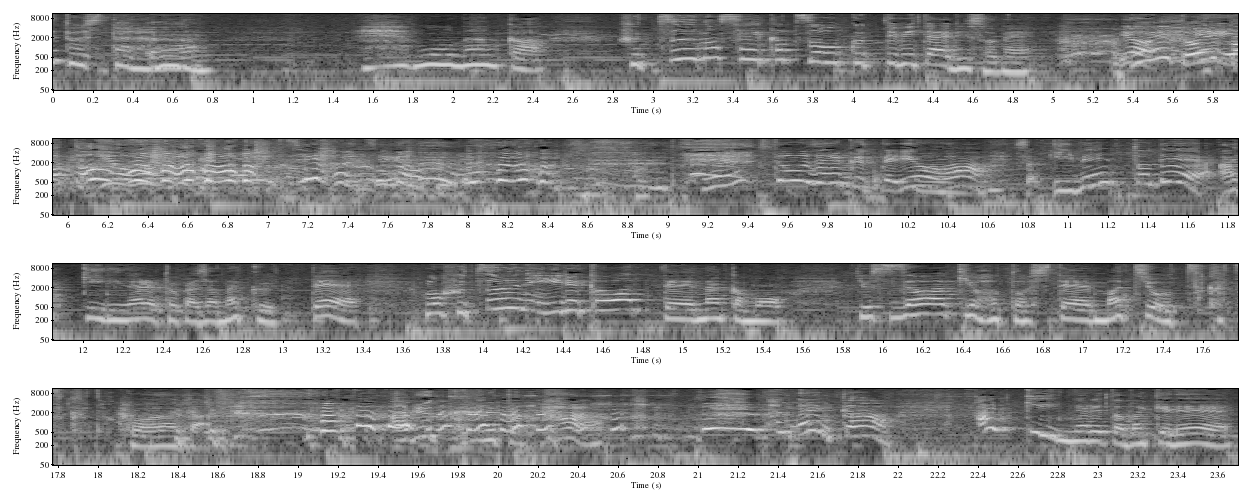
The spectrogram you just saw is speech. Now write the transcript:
るとしたら、うんえー、もうなんか普通の生活を送ってみたいですよね。いや、どういうこと？違う違う。そうじゃなくて要は、うん、そうイベントでアッキーになるとかじゃなくってもう普通に入れ替わってなんかもう吉沢明穂として街をつかつかとこうなんか 歩くとかなんかアッキーになれただけで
